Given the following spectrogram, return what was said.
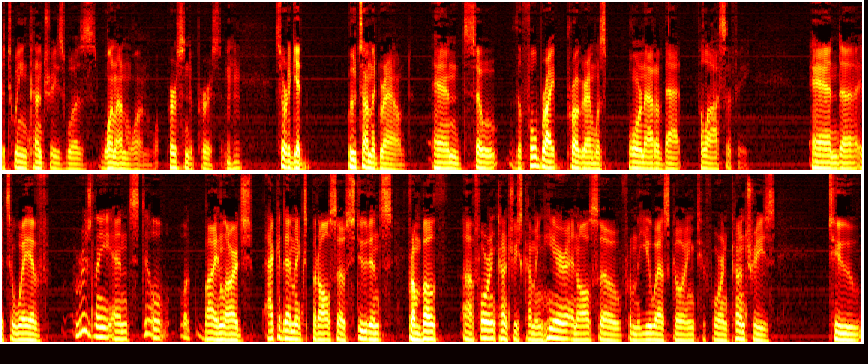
between countries was one on one, person to person, mm-hmm. sort of get boots on the ground. And so the Fulbright program was born out of that philosophy. And uh, it's a way of originally and still, by and large, academics, but also students from both uh, foreign countries coming here and also from the U.S. going to foreign countries to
